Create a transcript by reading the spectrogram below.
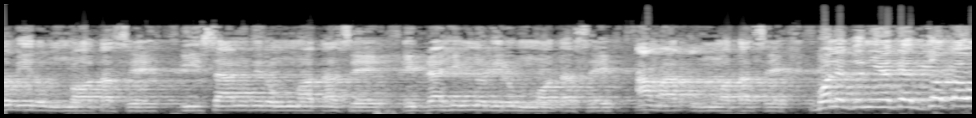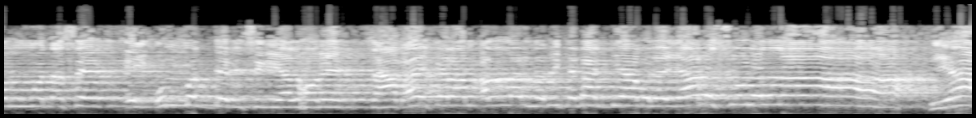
নবীর উন্মত আছে, ঈসা নবীর উম্মত আছে, ইব্রাহিম নবীর উন্মত আছে, আমার উন্মত আছে। বলে দুনিয়াতে যত উম্মত আছে, এই উন্মতদের সিরিয়াল হবে। সাহাবায়ে কেরাম আল্লাহর নবীকে ডাক দিয়া বলে, ইয়া রাসূলুল্লাহ, ইয়া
